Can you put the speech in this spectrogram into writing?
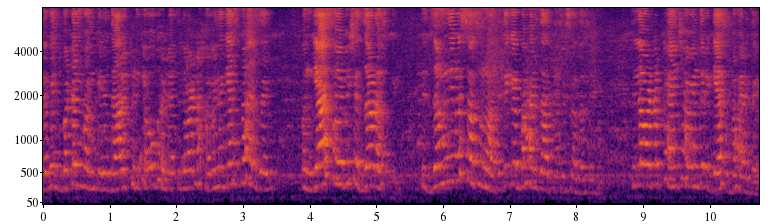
लगेच बटन बंद केले दार खिडक्या उघडल्या तिला वाटलं हवेनं गॅस बाहेर जाईल. पण गॅस हवेपेक्षा जड असते. ते जमिनीवर साचून राहते ते काही बाहेर जात नसते सहजासहजी तिला वाटलं फॅनच्या हवेनं तरी गॅस बाहेर जाईल.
